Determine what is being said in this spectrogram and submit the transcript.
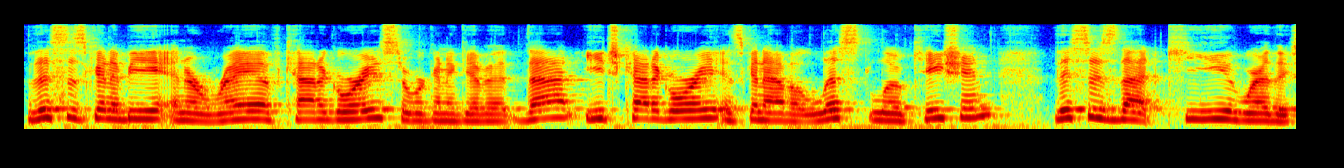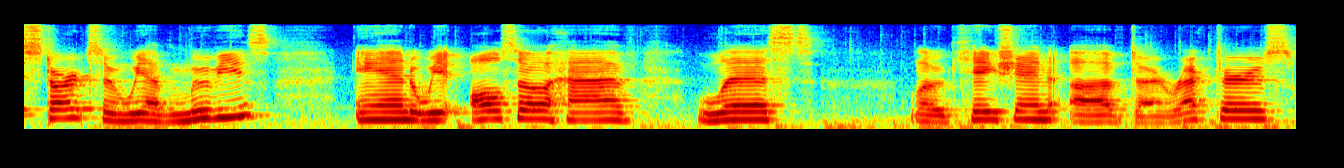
This is going to be an array of categories, so we're going to give it that. Each category is going to have a list location. This is that key where they start, so we have movies, and we also have list location of directors.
